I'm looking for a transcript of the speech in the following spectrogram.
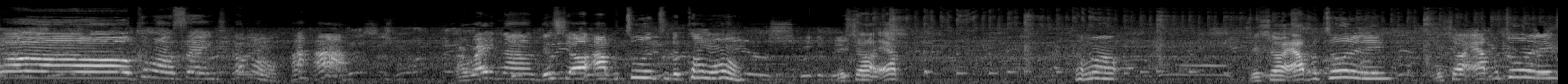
Whoa! Come on, Saints. Come on. Ha ha. All right now, this y'all opportunity to come on. This y'all app. Come on. This y'all opportunity. This y'all opportunity.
